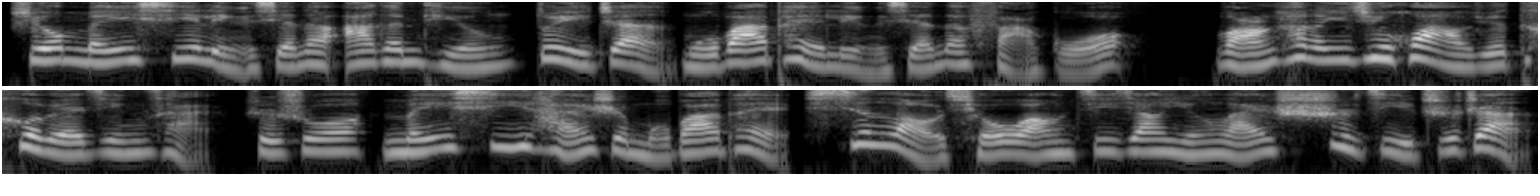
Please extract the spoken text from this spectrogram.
是由梅西领衔的阿根廷对战姆巴佩领衔的法国。网上看了一句话，我觉得特别精彩，是说梅西还是姆巴佩，新老球王即将迎来世纪之战，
